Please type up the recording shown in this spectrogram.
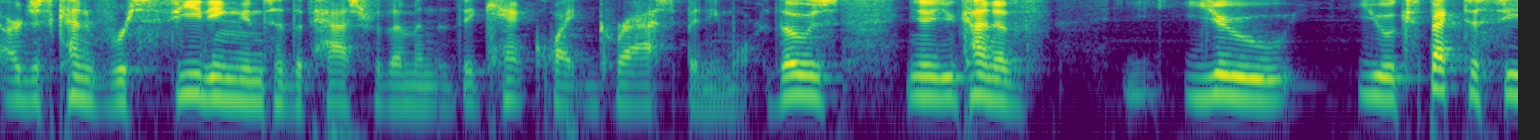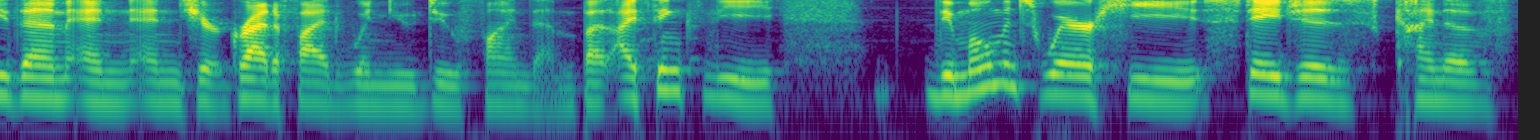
are just kind of receding into the past for them and that they can't quite grasp anymore. Those, you know, you kind of you you expect to see them and and you're gratified when you do find them. But I think the the moments where he stages kind of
